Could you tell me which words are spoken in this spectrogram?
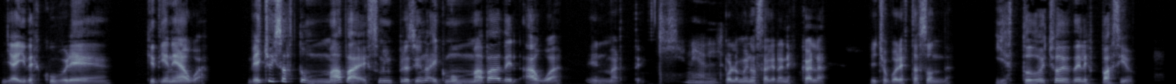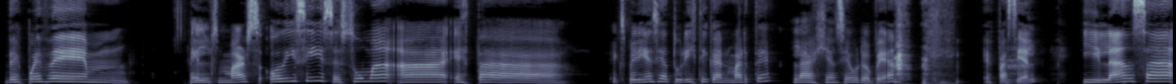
Y ahí descubre que tiene agua. De hecho, hizo hasta un mapa, eso me impresiona. Hay como un mapa del agua en Marte. Qué genial. Por lo menos a gran escala, hecho por esta sonda. Y es todo hecho desde el espacio. Después de mm, el Mars Odyssey se suma a esta experiencia turística en Marte, la Agencia Europea Espacial, y lanza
